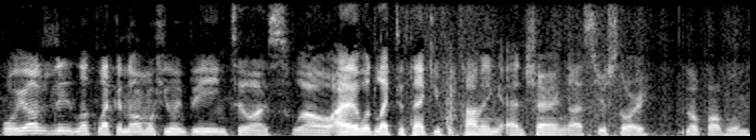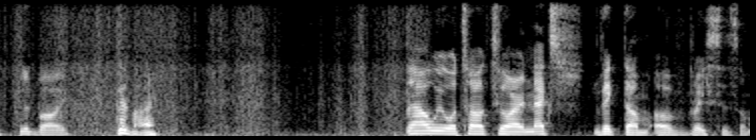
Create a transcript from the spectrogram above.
Well, you obviously look like a normal human being to us. Well, I would like to thank you for coming and sharing us your story. No problem. Goodbye. Goodbye. Now we will talk to our next victim of racism.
